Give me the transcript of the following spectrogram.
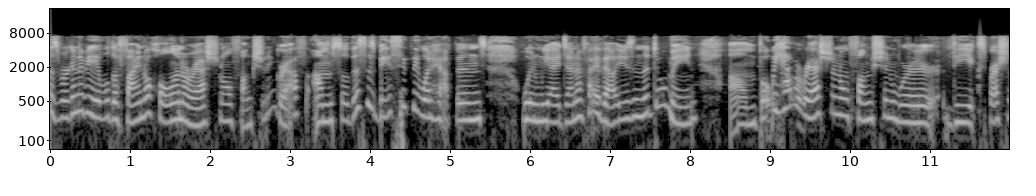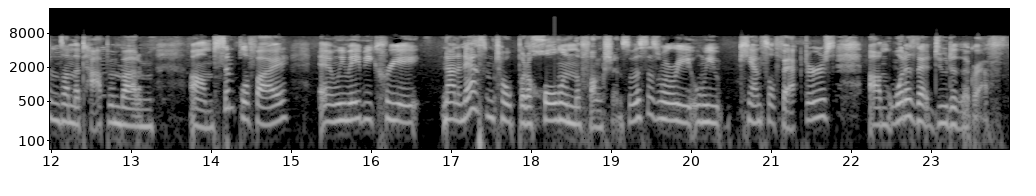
is we're going to be able to find a hole in a rational functioning graph. Um, so this is basically what happens when we identify values in the domain, um, but we have a rational function where the expressions on the top and bottom um, simplify, and we maybe create not an asymptote, but a hole in the function. So this is where we, when we cancel factors, um, what does that do to the graph?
